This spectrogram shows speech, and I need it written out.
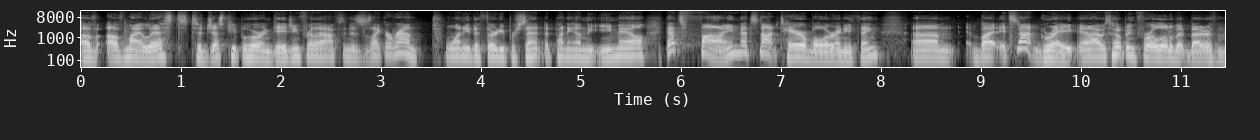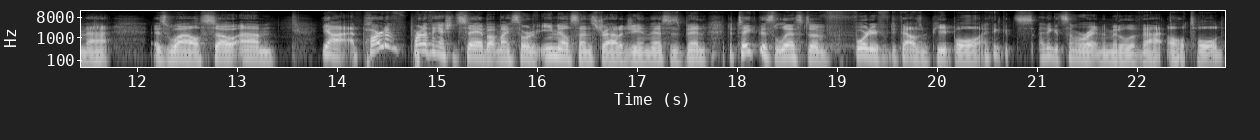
of of my list to just people who are engaging fairly often is like around 20 to 30 percent depending on the email. That's fine. That's not terrible or anything. Um, but it's not great and i was hoping for a little bit better than that as well. So um, yeah part of part of the thing i should say about my sort of email send strategy in this has been to take this list of 40 or 50000 people. I think it's i think it's somewhere right in the middle of that all told.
